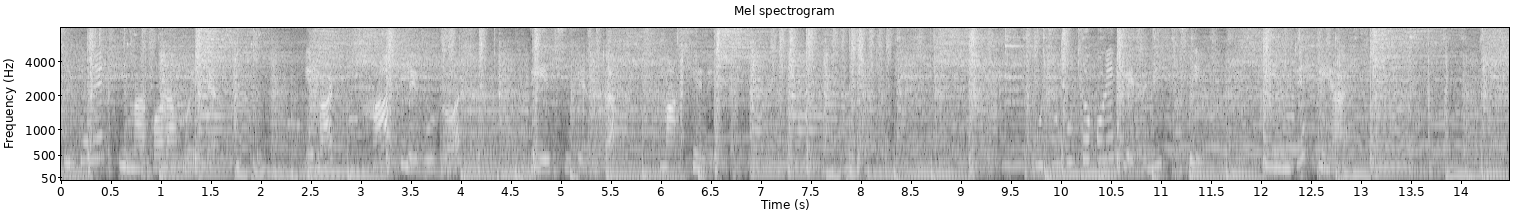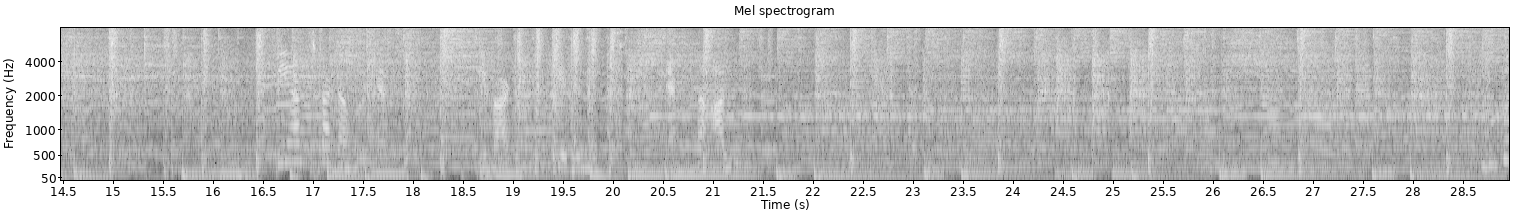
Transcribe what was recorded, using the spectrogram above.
চিকেনের কিমা করা হয়ে গেছে। এবার হাফ লেবুর রস দিয়ে চিকেনটা মাখিয়ে নিচ্ছি। কুচো কুচো করে কেটে নিচ্ছি তিনটে পেঁয়াজ। পেঁয়াজ কাটা হয়ে গেছে। এবার কেটে নিচ্ছি একটা আলু। দুটো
